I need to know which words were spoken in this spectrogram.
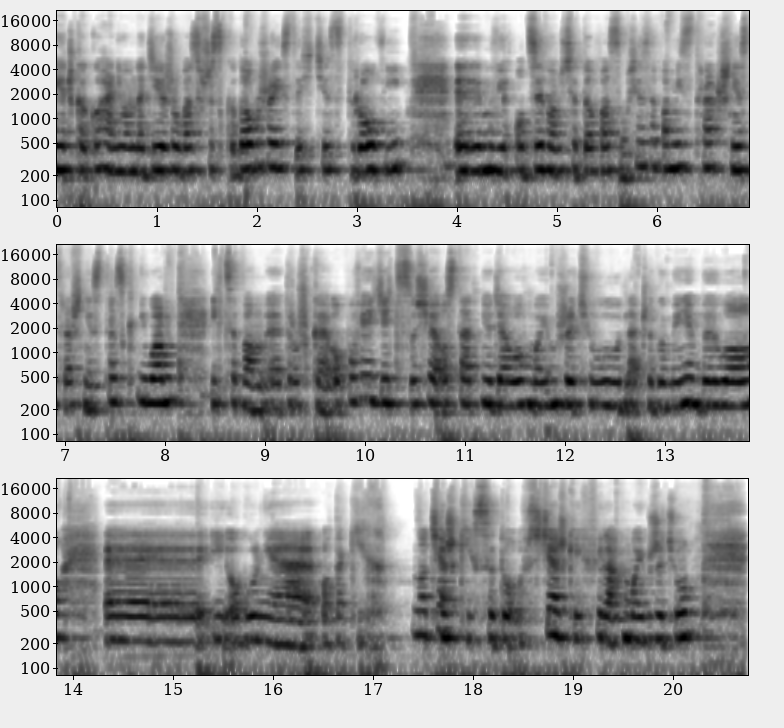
Hejeczka, kochani, mam nadzieję, że u Was wszystko dobrze, jesteście zdrowi. Yy, mówię, odzywam się do Was, bo się za Wami strasznie, strasznie stęskniłam i chcę Wam e, troszkę opowiedzieć, co się ostatnio działo w moim życiu, dlaczego mnie nie było e, i ogólnie o takich no, ciężkich, sytu- ciężkich chwilach w moim życiu.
